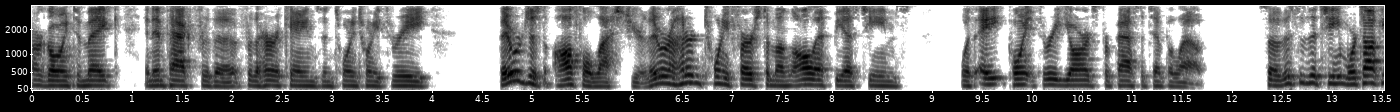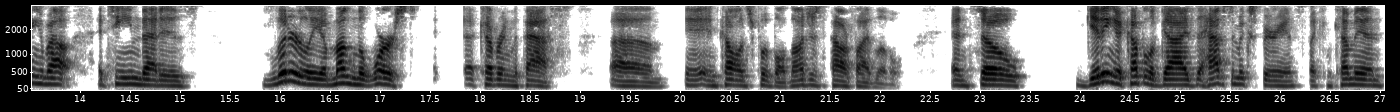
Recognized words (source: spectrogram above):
are going to make an impact for the for the Hurricanes in 2023. They were just awful last year. They were 121st among all FBS teams with 8.3 yards per pass attempt allowed. So this is a team we're talking about a team that is literally among the worst at covering the pass um, in, in college football, not just the Power Five level. And so getting a couple of guys that have some experience that can come in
